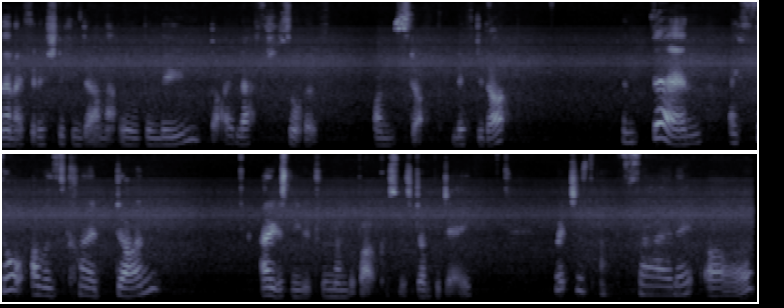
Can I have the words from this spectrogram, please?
And then I finished sticking down that little balloon that I left sort of unstuck, lifted up. And then I thought I was kind of done. I just needed to remember about Christmas Jumper Day, which is on Friday of.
